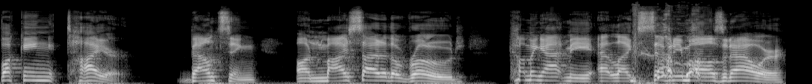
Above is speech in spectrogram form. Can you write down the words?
fucking tire bouncing on my side of the road coming at me at like 70 miles an hour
